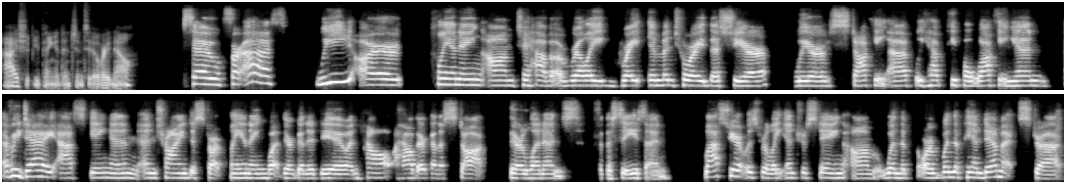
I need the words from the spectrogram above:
I should be paying attention to right now? So, for us, we are planning um, to have a really great inventory this year. We're stocking up. We have people walking in every day asking and, and trying to start planning what they're going to do and how, how they're going to stock their linens for the season. Last year it was really interesting um, when the or when the pandemic struck.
